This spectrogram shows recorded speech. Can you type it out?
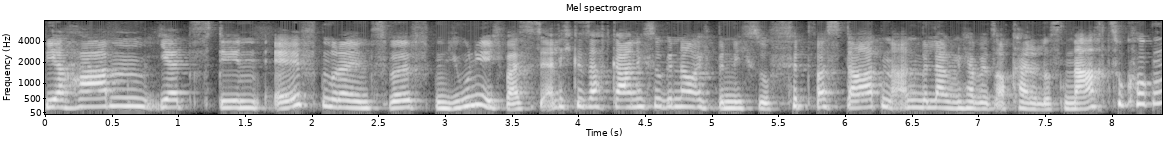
Wir haben jetzt den 11. oder den 12. Juni. Ich weiß es ehrlich gesagt gar nicht so genau. Ich bin nicht so fit, was Daten anbelangt. Ich habe jetzt auch keine Lust nachzugucken.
